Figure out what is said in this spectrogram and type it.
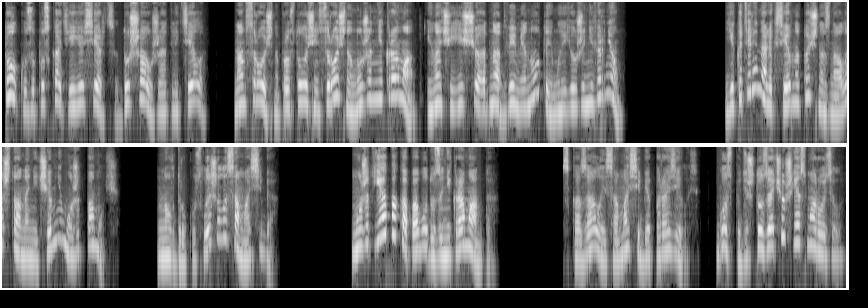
Толку запускать ее сердце, душа уже отлетела. Нам срочно, просто очень срочно нужен некромант, иначе еще одна-две минуты, и мы ее уже не вернем. Екатерина Алексеевна точно знала, что она ничем не может помочь, но вдруг услышала сама себя. «Может, я пока побуду за некроманта?» Сказала и сама себе поразилась. «Господи, что за чушь я сморозила?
